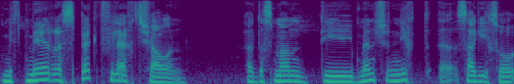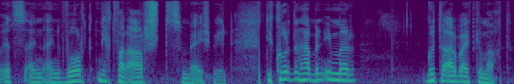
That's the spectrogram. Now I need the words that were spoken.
mit mehr Respekt vielleicht schauen. Äh, dass man die Menschen nicht, äh, sage ich so jetzt ein, ein Wort, nicht verarscht zum Beispiel. Die Kurden haben immer gute Arbeit gemacht,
